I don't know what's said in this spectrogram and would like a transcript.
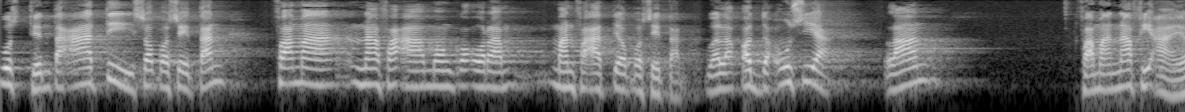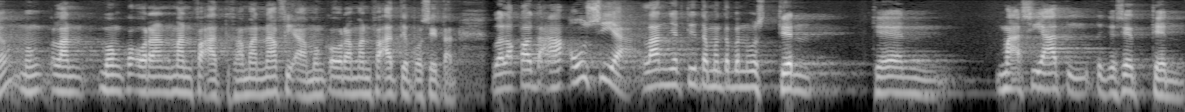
wis den taati sapa setan fama nafa'a mongko ora manfaati apa setan wala qad usia lan faman nafi'a ya lan mongko ora manfaat faman nafi'a mongko ora manfaati apa setan wala qad usia lan yakti teman-teman wis den den maksiati tegese den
